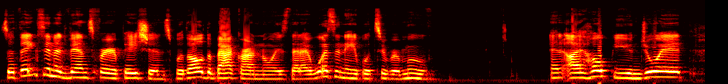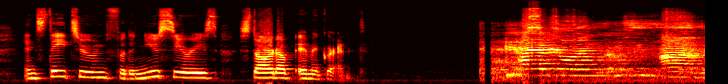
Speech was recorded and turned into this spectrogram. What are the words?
So thanks in advance for your patience with all the background noise that I wasn't able to remove. And I hope you enjoy it and stay tuned for the new series Startup Immigrant. Hi everyone. Um,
